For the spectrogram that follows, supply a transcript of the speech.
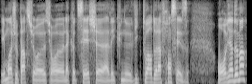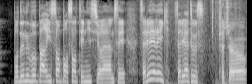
Et moi, je pars sur, sur la côte sèche avec une victoire de la Française. On revient demain pour de nouveaux paris 100% tennis sur RMC. Salut Eric, salut à tous. Ciao, ciao.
